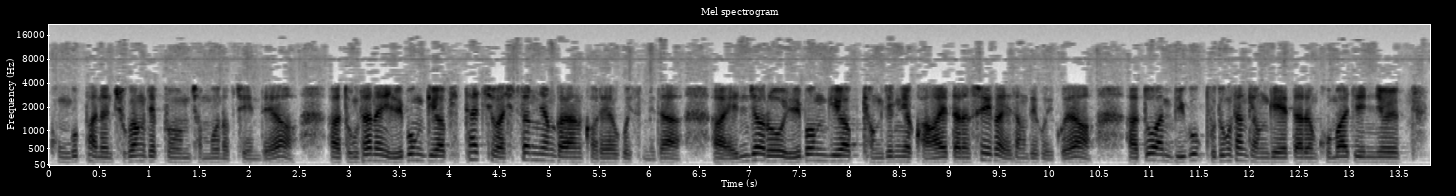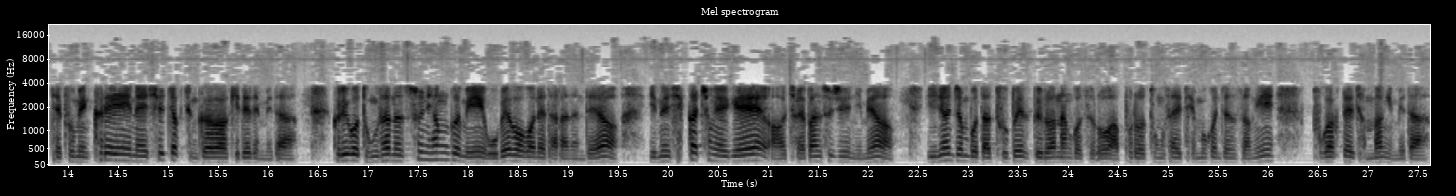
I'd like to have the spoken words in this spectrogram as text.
공급하는 주광 제품 전문 업체인데요. 어, 동사는 일본 기업 히타치와 13년간 거래하고 있습니다. 어, 엔저로 일본 기업 경쟁력 강화에 따른 수혜가 예상되고 있고요. 어, 또한 미국 부동산 경기에 따른 고마진율 제품인 크레인의 실적 증가가 기대됩니다. 그리고 동사는 순현금이 500억 원에 달하는데요. 이는 시가총액의 어, 절반 수준이며 2년 전보다 두 배 늘어난 것으로 앞으로 동사의 재무 건전성이 부각될 전망입니다.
